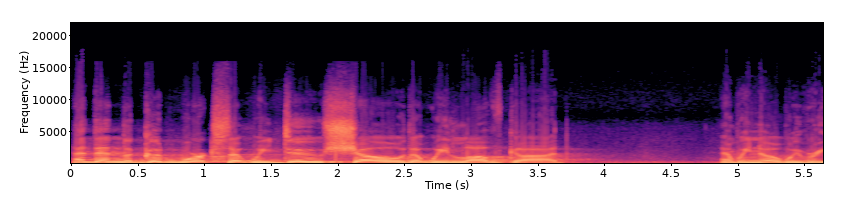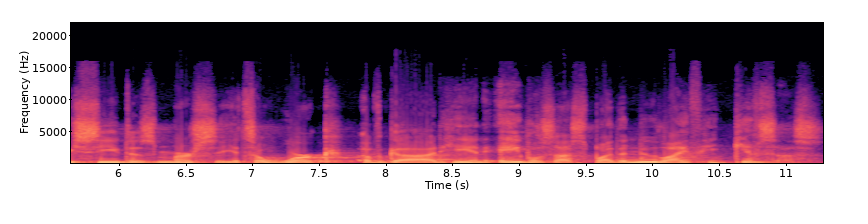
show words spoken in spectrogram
And then the good works that we do show that we love God and we know we received His mercy. It's a work of God. He enables us by the new life He gives us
